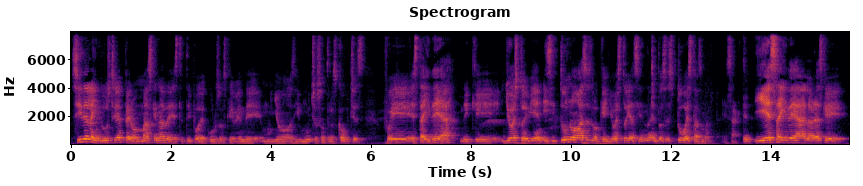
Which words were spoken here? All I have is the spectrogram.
sí de la industria, pero más que nada de este tipo de cursos que vende Muñoz y muchos otros coaches, fue esta idea de que yo estoy bien y si tú no haces lo que yo estoy haciendo, entonces tú estás mal. Exacto. Y esa idea, la verdad es que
